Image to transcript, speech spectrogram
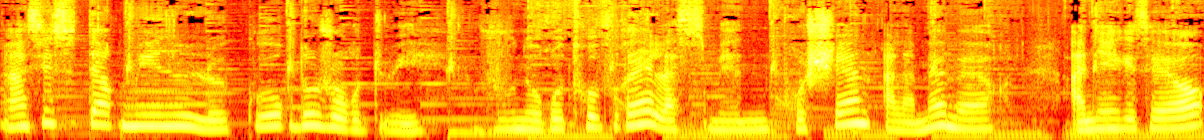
Ainsi se termine le cours d'aujourd'hui. Vous nous retrouverez la semaine prochaine à la même heure. 안녕히 계세요.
